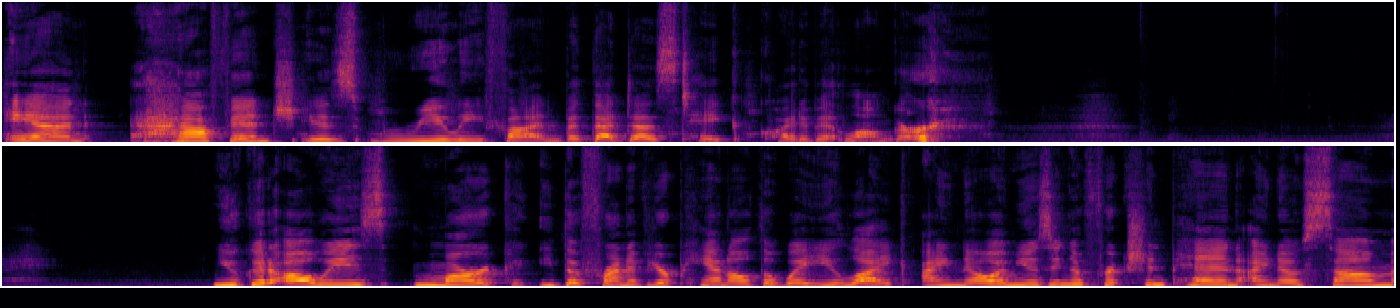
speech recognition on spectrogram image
And half inch is really fun, but that does take quite a bit longer. You could always mark the front of your panel the way you like. I know I'm using a friction pin. I know some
